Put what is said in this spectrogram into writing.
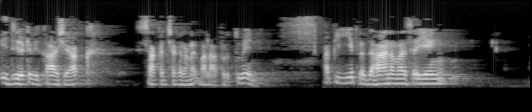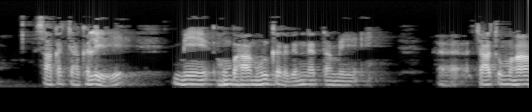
ඉදිරියට විකාශයක් සාකච්ඡා කරන්න බලාපොරොත්තු වෙන්නේ. අපි ඊයේ ප්‍රධාන වශයෙන් සාකච්ඡා කළේ මේ හුඹහා මුල් කරගෙන නැත්නම් මේ චාතුම්මහා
